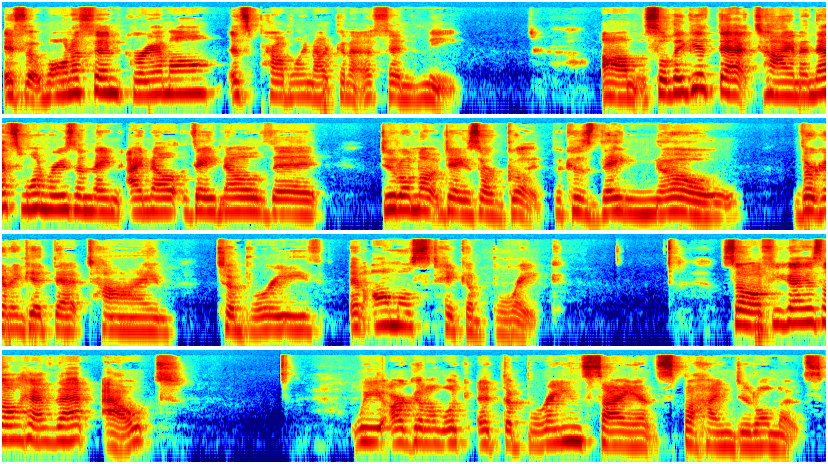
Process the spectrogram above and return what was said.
If it won't offend grandma, it's probably not going to offend me. Um, so they get that time, and that's one reason they I know they know that doodle note days are good because they know they're going to get that time to breathe and almost take a break. So if you guys all have that out, we are going to look at the brain science behind doodle notes.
